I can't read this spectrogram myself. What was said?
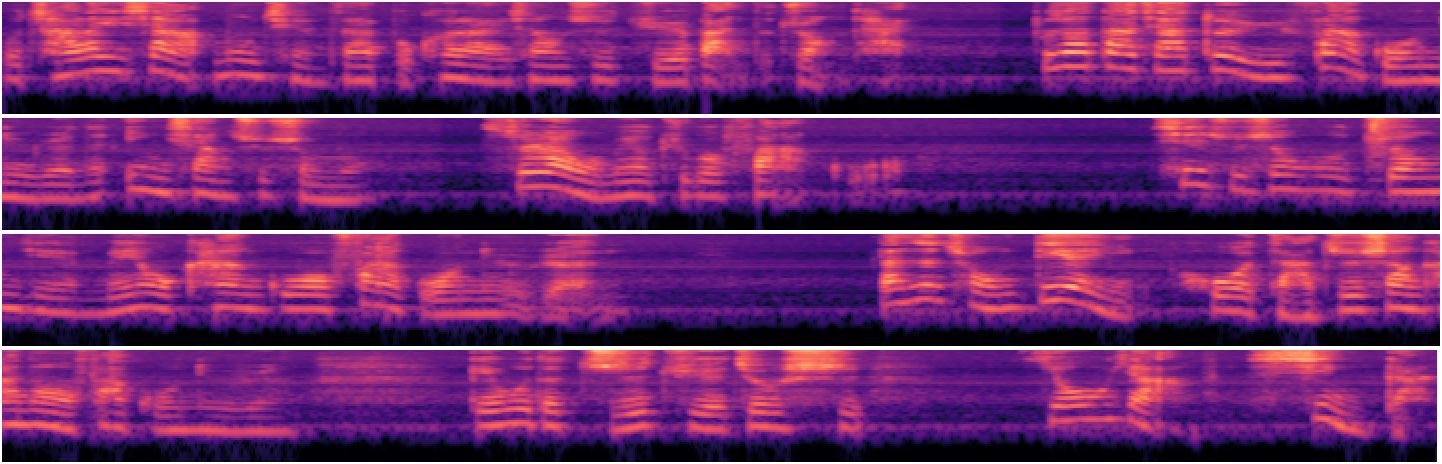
我查了一下，目前在博客来上是绝版的状态。不知道大家对于法国女人的印象是什么？虽然我没有去过法国，现实生活中也没有看过法国女人，但是从电影或杂志上看到的法国女人，给我的直觉就是优雅、性感、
